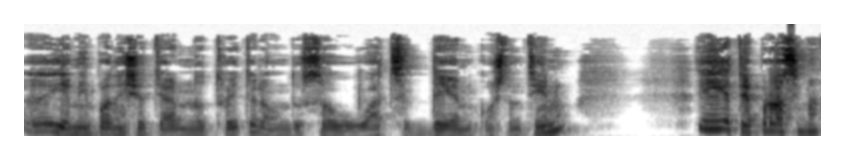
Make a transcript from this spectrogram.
E a mim podem chatear-me no Twitter, onde eu sou o WhatsApp Constantino. E até a próxima!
